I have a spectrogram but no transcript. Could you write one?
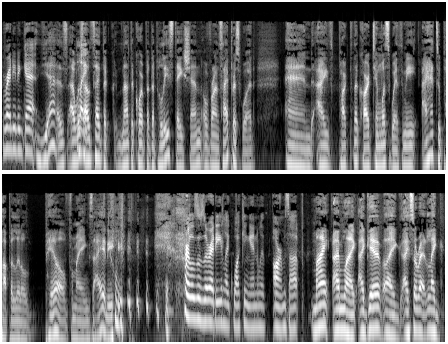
ready to get. yes, I was Like- outside the, not the court, but the police station over on Cypress Wood. And I parked the car. Tim was with me. I had to pop a little pill for my anxiety. Carlos was already like walking in with arms up. my, I'm like, I give, like, I surrender, like,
